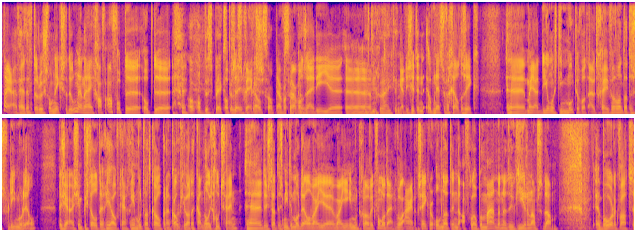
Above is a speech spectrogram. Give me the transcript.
Nou ja, hij heeft de rust om niks te doen. En hij gaf af op de... Op de, oh, op de specs, op de, de specs. Daar, daarvan zei hij... Uh, die gelijk in. Ja, die zitten op net zoveel geld als ik. Uh, maar ja, die jongens die moeten wat uitgeven, want dat is het verdienmodel. Dus ja, als je een pistool tegen je hoofd krijgt en je moet wat kopen, dan koop je wat. Dat kan nooit goed zijn. Uh, dus dat is niet een model waar je, waar je in moet geloven. Ik vond dat eigenlijk wel aardig. Zeker omdat in de afgelopen maanden natuurlijk hier in Amsterdam... behoorlijk wat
